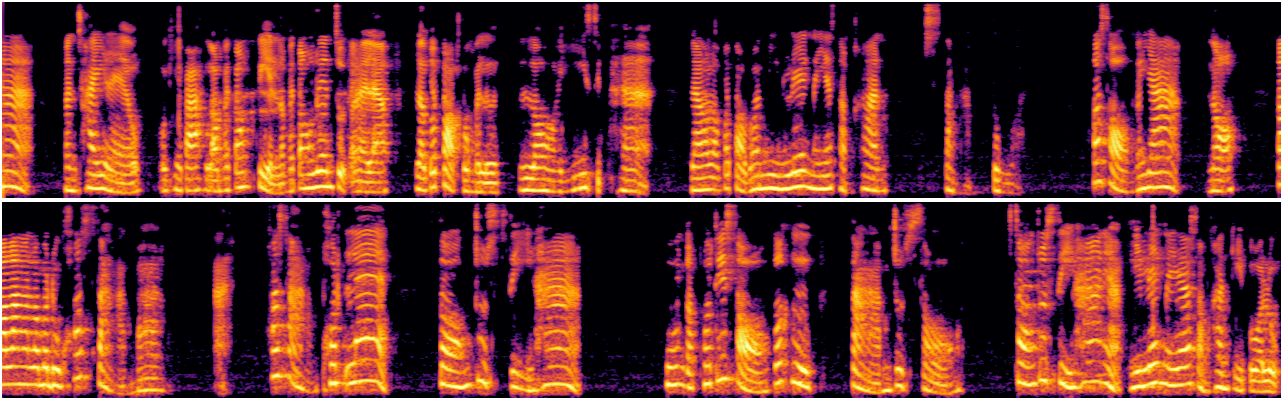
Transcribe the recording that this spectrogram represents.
125 มันใช่แล้ว โอเคปะเราไม่ต้องเปลี่ยนเราไม่ต้องเลื่อนจุดอะไรแล้ว เราก็ตอบตรงไปเลย 125 แล้วเราก็ตอบว่ามีเลขนัยสำคัญ 3 ตัว ข้อ 2 ไม่ยากเนาะตอนเรามาดูข้อ 3 บ้างอะข้อ 3 พจน์แรก 2.45 คูณกับพจน์ที่ 2 ก็คือ 3.2 2.45เนี่ยมีเลขในัยสำคัญกี่ตัวลูก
